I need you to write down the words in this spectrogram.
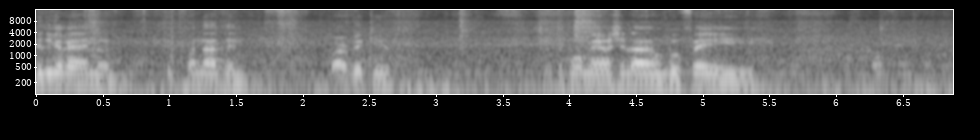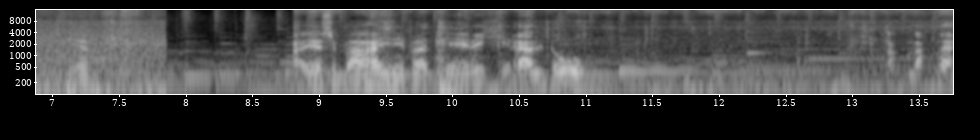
Bili ka kaya nun. Tikman natin. Barbecue. So, ito po meron silang buffet. Yep. Tayo sa bahay ni Brad Eric Geraldo. Naknak na.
